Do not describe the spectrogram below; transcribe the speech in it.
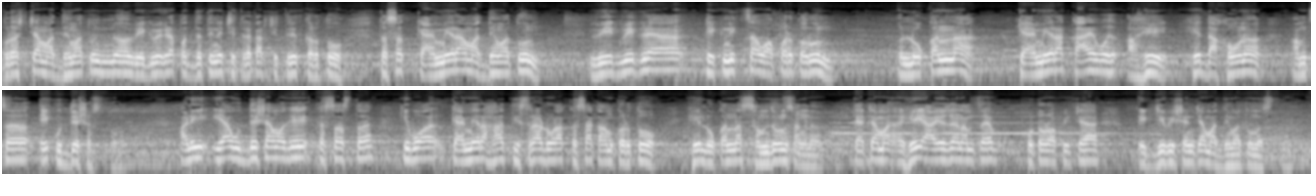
ब्रशच्या माध्यमातून वेगवेगळ्या पद्धतीने चित्रकार चित्रित करतो तसं कॅमेरा माध्यमातून वेगवेगळ्या टेक्निकचा वापर करून लोकांना कॅमेरा काय व आहे हे दाखवणं आमचं एक उद्देश असतो. आणि या उद्देशामागे कसं असतं की बुवा कॅमेरा हा तिसरा डोळा कसा काम करतो हे लोकांना समजावून सांगणं. त्याच्या मा हे आयोजन आमचं फोटोग्राफीच्या एक्झिबिशनच्या माध्यमातून असतं.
